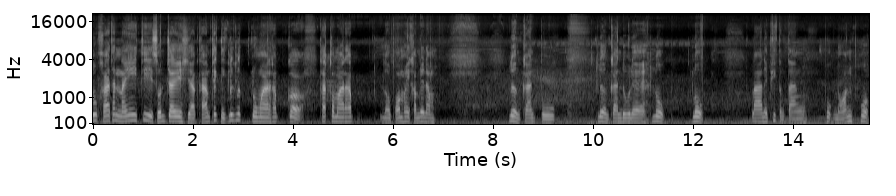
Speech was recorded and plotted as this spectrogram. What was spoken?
ลูกค้าท่านไหนที่สนใจอยากถามเทคนิคลึกๆลงมานะครับ ก็ทักเข้ามานะครับ เราพร้อมให้คำแนะนำเรื่องการปลูก เรื่องการดูแลโรคโรคลาในพริกต่างๆ พวกหนอนพวก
